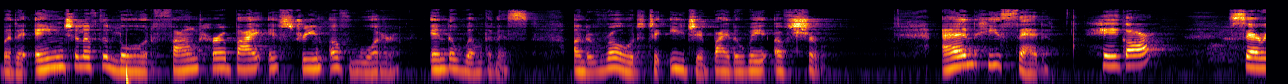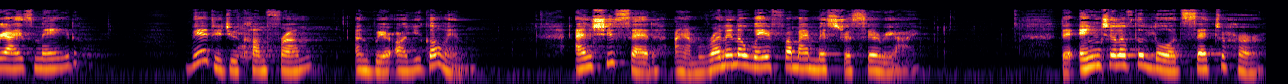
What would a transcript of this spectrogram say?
But the angel of the Lord found her by a stream of water in the wilderness on the road to Egypt by the way of Shur. And he said, Hagar, Sarai's maid, where did you come from and where are you going? And she said, I am running away from my mistress Sarai. The angel of the Lord said to her,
